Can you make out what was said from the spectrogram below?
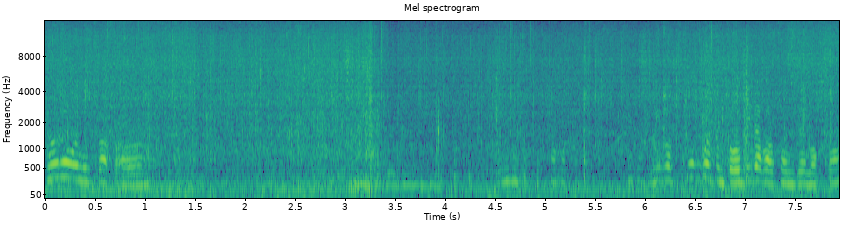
더러우니까. 어. 이거 푼 것은 또 어디다가 건져 놓을까?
